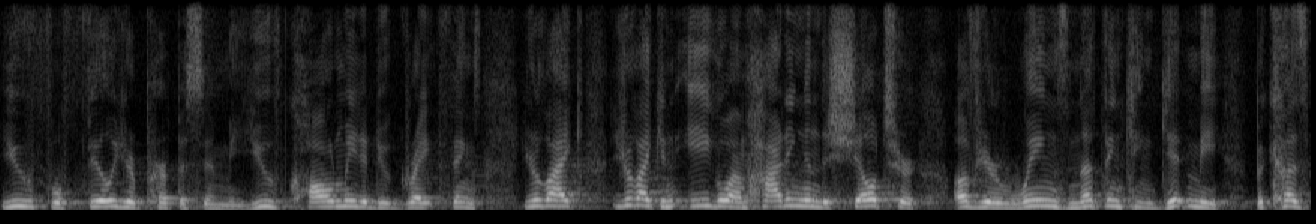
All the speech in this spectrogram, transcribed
You fulfill your purpose in me. You've called me to do great things. You're like, you're like an eagle. I'm hiding in the shelter of your wings. Nothing can get me because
